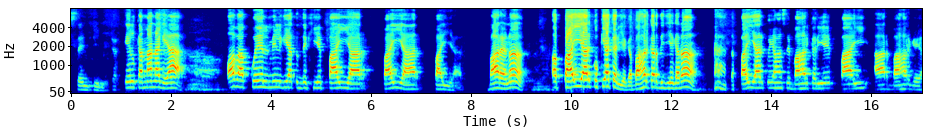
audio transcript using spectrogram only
सेंटीमीटर। एल का माना गया? अब आपको एल मिल गया तो देखिए pi r pi r pi r. बाहर है ना? अब पाई आर को क्या करिएगा? बाहर कर दीजिएगा ना? तो पाई आर को यहाँ से बाहर करिए। पाई आर बाहर गया।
